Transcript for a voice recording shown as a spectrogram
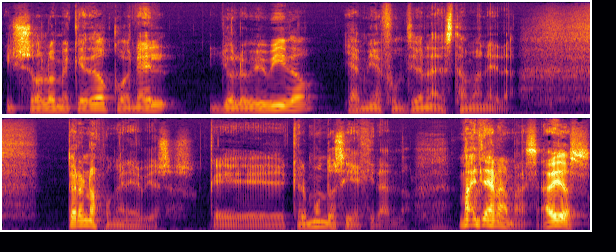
Y solo me quedo con él, yo lo he vivido y a mí me funciona de esta manera. Pero no os pongan nerviosos, que, que el mundo sigue girando. Mañana más. Adiós.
